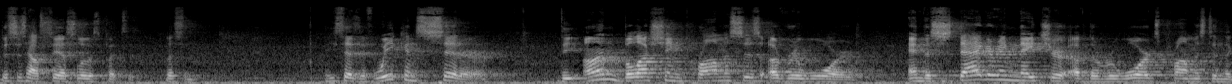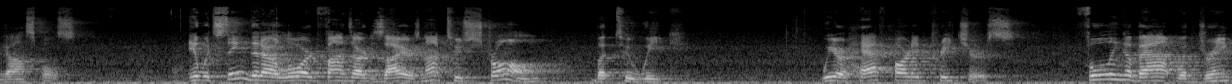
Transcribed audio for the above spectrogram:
This is how C.S. Lewis puts it. Listen. He says, if we consider the unblushing promises of reward and the staggering nature of the rewards promised in the Gospels, it would seem that our Lord finds our desires not too strong, but too weak. We are half hearted creatures, fooling about with drink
